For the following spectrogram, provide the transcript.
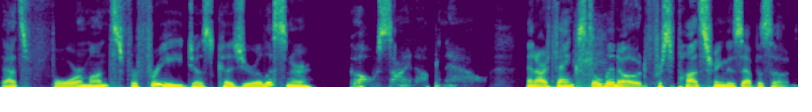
that's four months for free just because you're a listener. Go sign up now. And our thanks to Linode for sponsoring this episode.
